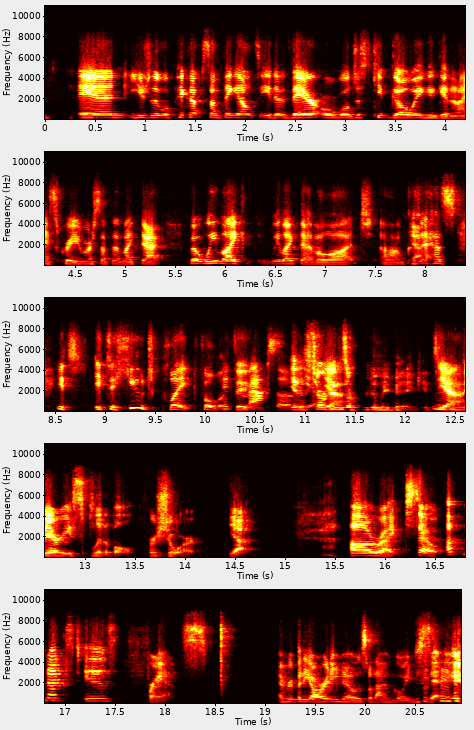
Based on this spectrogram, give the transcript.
mm-hmm. and usually we'll pick up something else either there or we'll just keep going and get an ice cream or something like that. But we like we like that a lot um, because Yeah. it has it's it's a huge plate full of It's food. massive. Yeah, the yeah. servings are really big. It's Yeah. very splittable for sure. Yeah. All right. So up next is France. Everybody already knows what I'm going to say.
